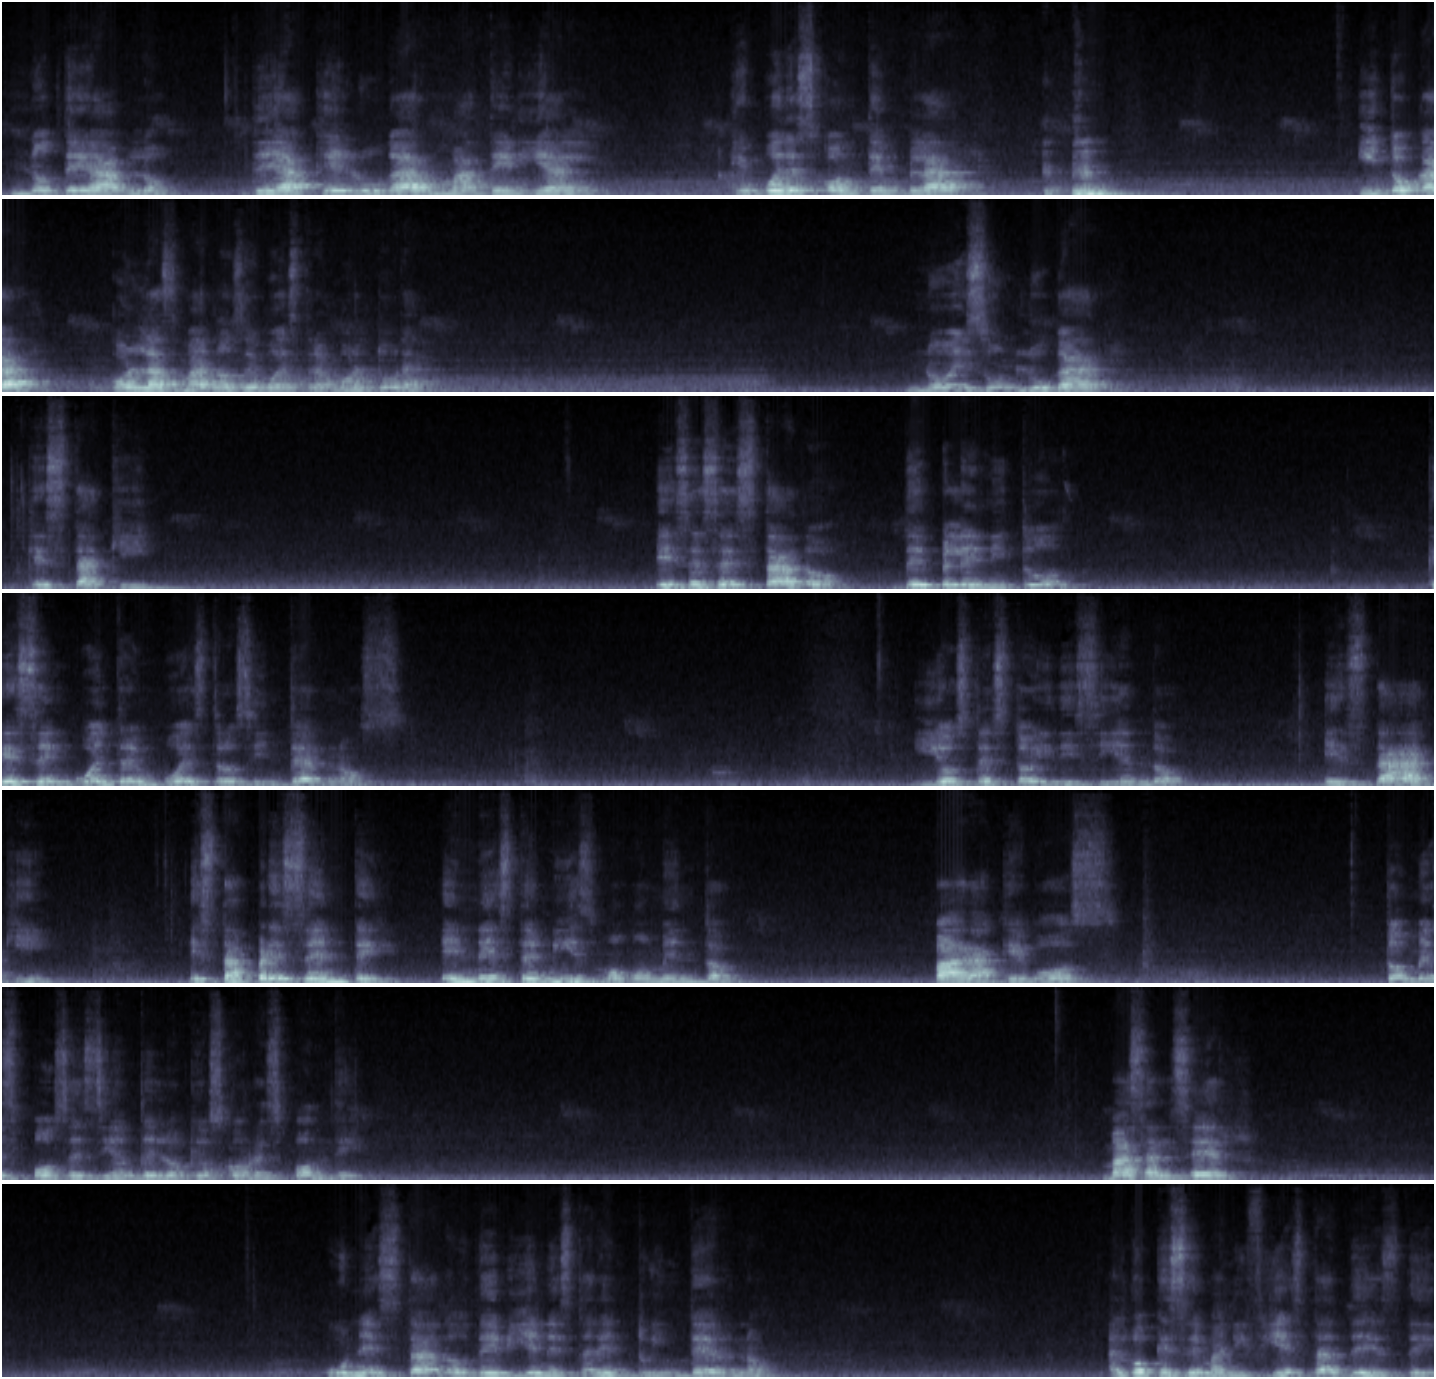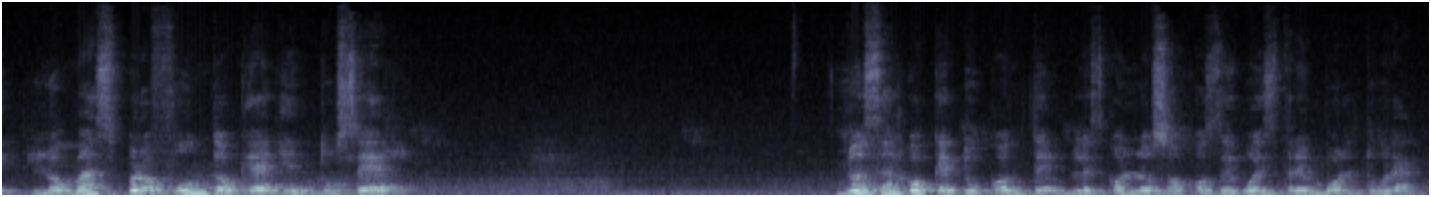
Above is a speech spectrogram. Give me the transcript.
no te hablo de aquel lugar material que puedes contemplar y tocar con las manos de vuestra envoltura. No es un lugar que está aquí. Es ese estado de plenitud que se encuentra en vuestros internos. Y os te estoy diciendo, está aquí, está presente en este mismo momento para que vos tomes posesión de lo que os corresponde. Mas al ser un estado de bienestar en tu interno, algo que se manifiesta desde lo más profundo que hay en tu ser, no es algo que tú contemples con los ojos de vuestra envoltura.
